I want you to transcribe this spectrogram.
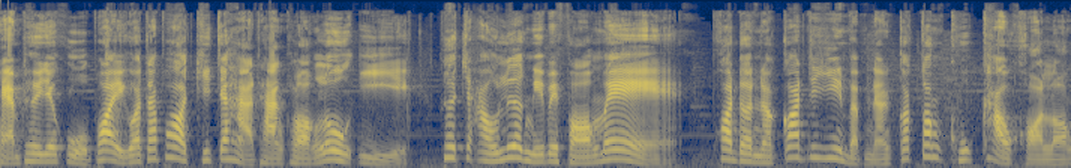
ถมเธอยังขู่พ่ออีกว่าถ้าพ่อคิดจะหาทางครองโลกอีก เธอจะเอาเรื่องนี้ไปฟ้องแม่ พอดอนนากอนได้ยินแบบนั้นก็ต้องคุกเข่าขอร้อง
